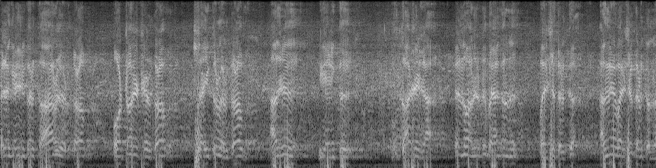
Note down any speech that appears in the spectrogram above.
അല്ലെങ്കിൽ എനിക്കൊരു കാറ് എടുക്കണം ഓട്ടോറിക്ഷ എടുക്കണം സൈക്കിൾ എടുക്കണം. അതിന് എനിക്ക് കാശില്ല എന്ന് പറഞ്ഞിട്ട് ബാങ്കിൽ നിന്ന് പലിശക്കെടുക്കുക അങ്ങനെ പലിശക്കെടുക്കുന്ന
